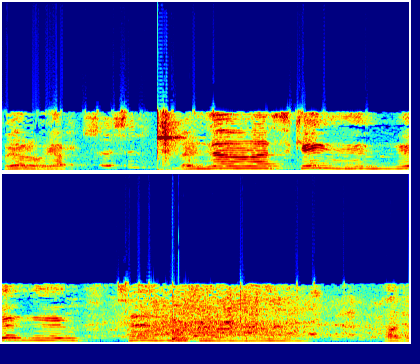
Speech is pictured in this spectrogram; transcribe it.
Hıyar o hıyar. Söylesene. Benzemez kim sen sen. Hadi.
